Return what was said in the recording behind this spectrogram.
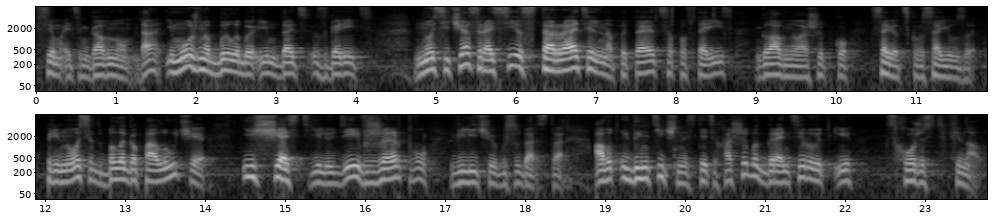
всем этим говном, да, и можно было бы им дать сгореть но сейчас Россия старательно пытается повторить главную ошибку Советского Союза. Приносит благополучие и счастье людей в жертву величию государства. А вот идентичность этих ошибок гарантирует и схожесть финалов.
